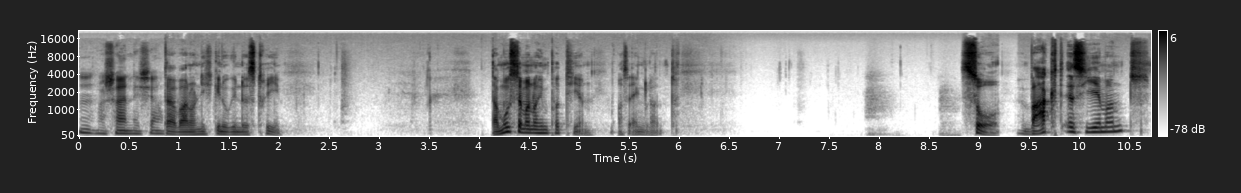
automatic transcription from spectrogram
Hm, wahrscheinlich, ja. Da war noch nicht genug Industrie. Da musste man noch importieren aus England. So, wagt es jemand?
